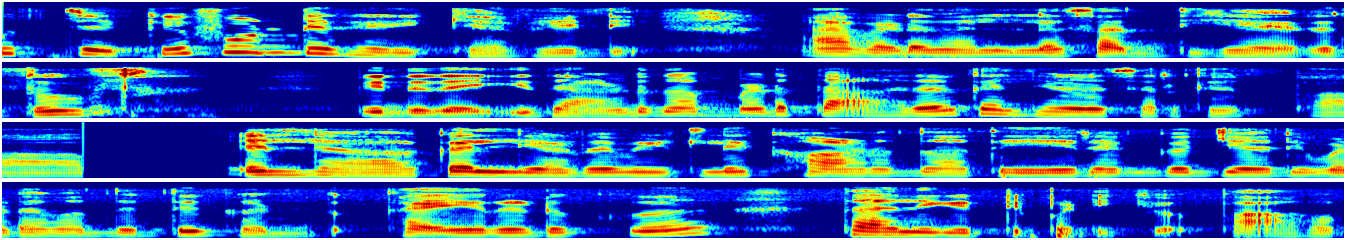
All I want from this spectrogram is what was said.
ഉച്ചയ്ക്ക് ഫുഡ് കഴിക്കാൻ വേണ്ടി. അവിടെ നല്ല സദ്യയായിരുന്നു. പിന്നെ ഇതാണ് നമ്മുടെ താര കല്യാണ ചെറുക്കൻ എല്ലാ കല്യാണ വീട്ടിലും കാണുന്ന അതേ രംഗം ഞാൻ ഇവിടെ വന്നിട്ട് കണ്ടു. കയറെടുക്കുക താലി കെട്ടി പഠിക്കുക. പാവം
